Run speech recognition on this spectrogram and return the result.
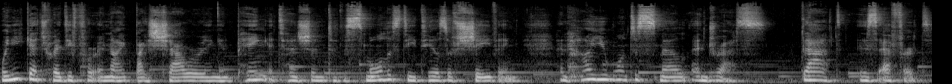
When you get ready for a night by showering and paying attention to the smallest details of shaving and how you want to smell and dress, that is effort.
